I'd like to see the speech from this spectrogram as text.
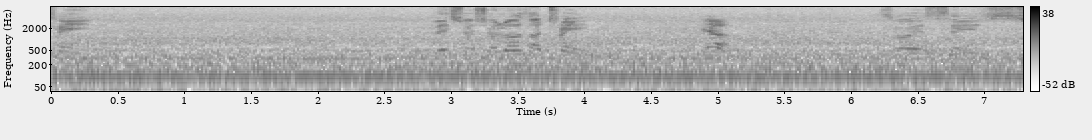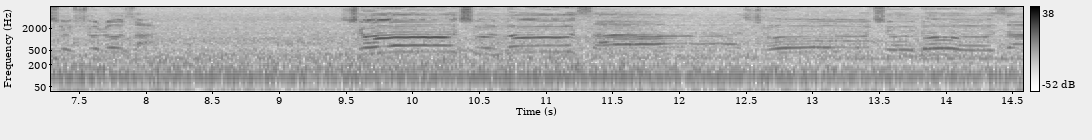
train, the Shosholoza train. Yeah. So it says Shosholoza. Shosholoza, Shosholoza,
